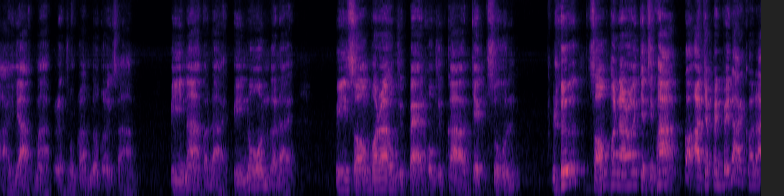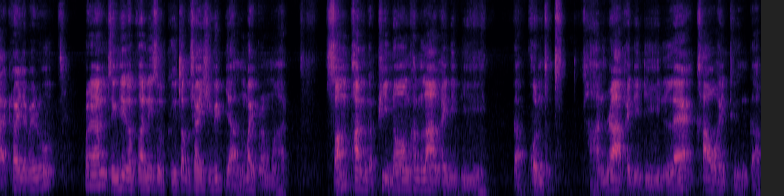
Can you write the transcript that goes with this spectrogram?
ถ่ายยากมากเรื่องสงครามโลกครั้งที่สามปีหน้าก็ได้ ปีโน้นก็ได้ ปี2568 69 70หกสิบเก้าเจ็ดศูนย์หรือ2575ก็อาจจะเป็นไปได้ก็ได้ ใครจะไปรู้ เพราะฉะนั้นสิ่งที่สำคัญที่สุดคือต้องใช้ชีวิตอย่างไม่ประมาท สัมพันธ์กับพี่น้องข้างล่างให้ดีๆ กับคนฐานรากให้ดีๆ และเข้าให้ถึงกับ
